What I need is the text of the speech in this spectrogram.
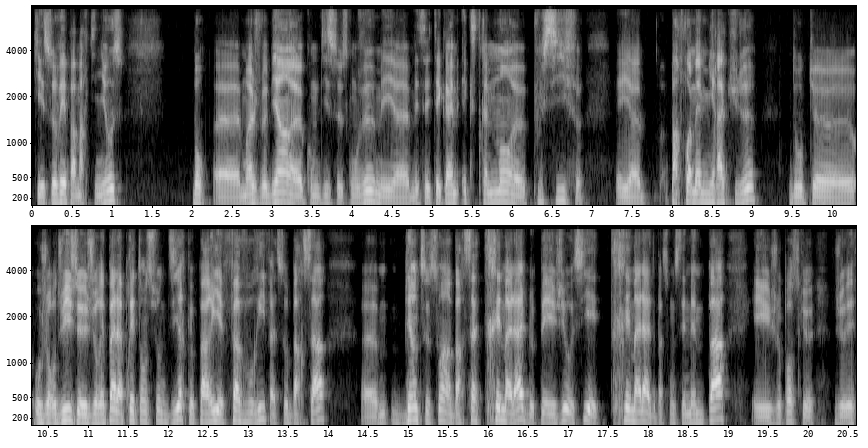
qui est sauvé par Marquinhos. Bon, euh, moi je veux bien euh, qu'on me dise ce qu'on veut, mais, euh, mais c'était quand même extrêmement poussif et parfois même miraculeux. Donc aujourd'hui, je n'aurais pas la prétention de dire que Paris est favori face au Barça. Euh, bien que ce soit un Barça très malade, le PSG aussi est très malade parce qu'on ne sait même pas. Et je pense que je vais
